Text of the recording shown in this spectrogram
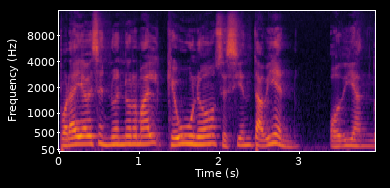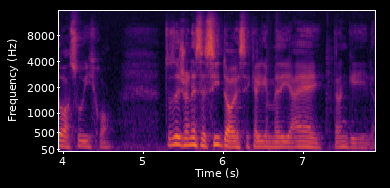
por ahí a veces no es normal que uno se sienta bien odiando a su hijo. Entonces yo necesito a veces que alguien me diga, hey, tranquilo,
